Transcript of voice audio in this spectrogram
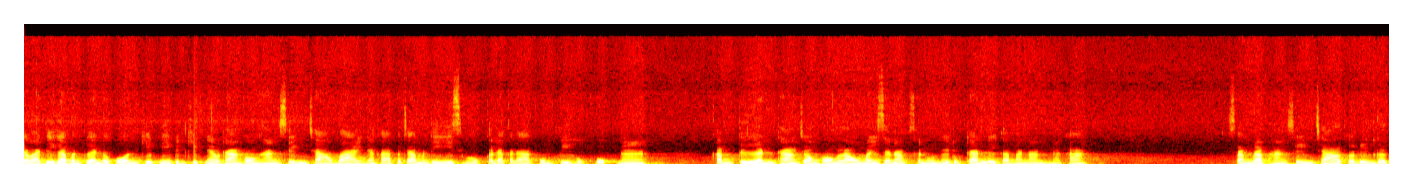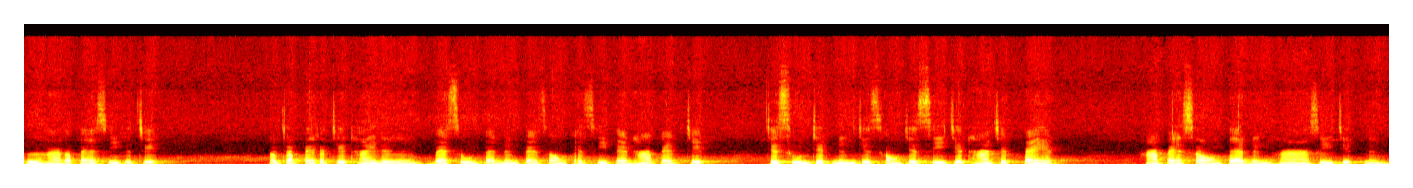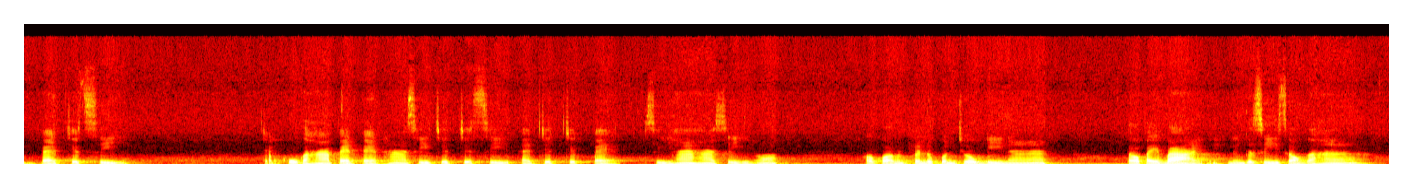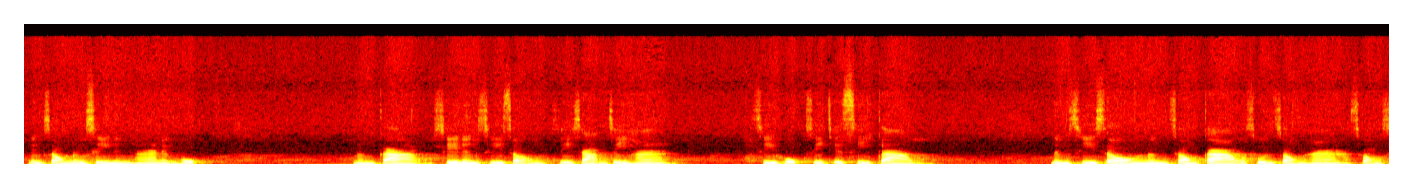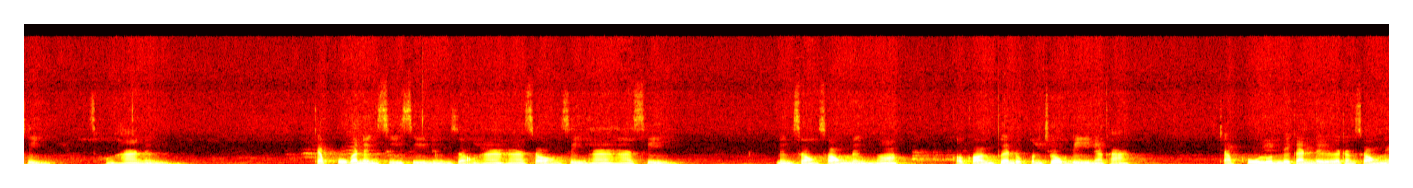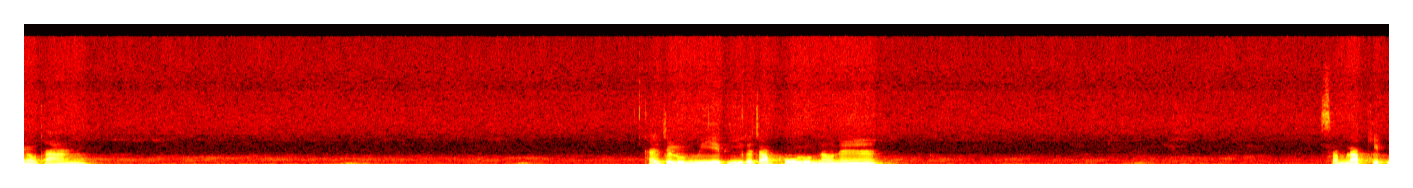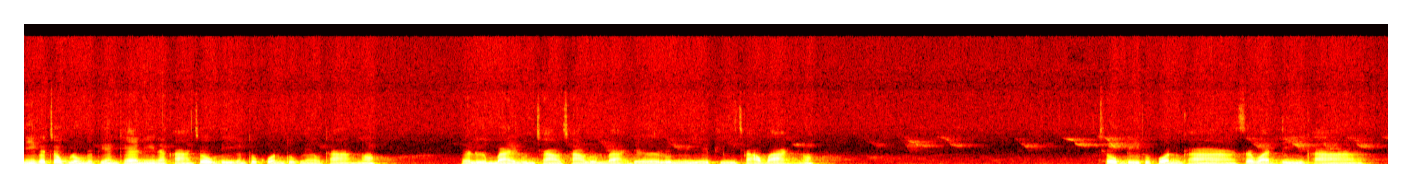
สวัสดีครับเพื่อนๆทุกคน คลิปนี้เป็นคลิปแนวทางของห้างเซ็งเช้าบ่ายนะคะ ประจำวันที่ 26 กรกฎาคมปี 66 นะคำเตือนทางช่องของเราไม่สนับสนุนให้ทุกท่านเล่นการพนันนะคะสำหรับห้างเซ็งเช้าตัวเด่นก็คือ 5 กับ 8 4 กับ 7 เราจับ 8 กับ 7 ให้เด้อ80 81 82 84 85 87 70 71 72 74 75 78 582 815 471 874 จับคู่ก็ห้าแปดแปดห้าสี่เจ็ดเจ็ดสี่แปดเจ็ดเจ็ดแปดสี่ห้าห้าสี่เนาะก็ขอเป็นเพื่อนทุกคนโชคดีนะ ต่อไปบ่ายหนึ่งกับสี่สองก็ห้าหนึ่งสองหนึ่งสี่หนึ่งห้าหนึ่งหกหนึ่งเก้าสี่หนึ่งสี่สองสี่สามสี่ห้าสี่หกสี่เจ็ดสี่เก้าหนึ่งสี่สองหนึ่งสองเก้าศูนย์สองห้าสองสี่สองห้าหนึ่ง จับคู่ก็หนึ่งสี่สี่หนึ่งสองห้าห้าสองสี่ห้าห้าสี่หนึ่งสองสองหนึ่งเนาะก็ขอให้เพื่อนทุกคนโชคดีนะคะ จับคู่ลุ้นด้วยกันเด้อทั้งสองแนวทางเนี่ยใครจะลุ้น VIP ก็จับคู่ลุ้นเอานะสำหรับคลิปนี้ก็จบลงในเพียงแค่นี้นะคะ โชคดีกันทุกคนทุกแนวทางเนาะ อย่าลืมบ่ายลุ้นเช้าเช้าลุ้นบ่ายเด้อลุ้น VIP เช้าบ่ายเนาะโชคดีทุกคนค่ะ สวัสดีค่ะ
